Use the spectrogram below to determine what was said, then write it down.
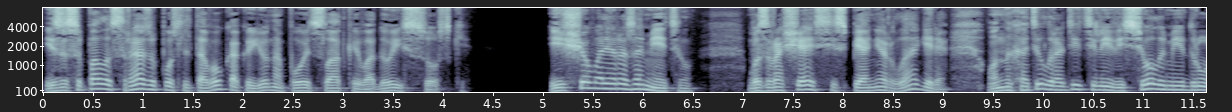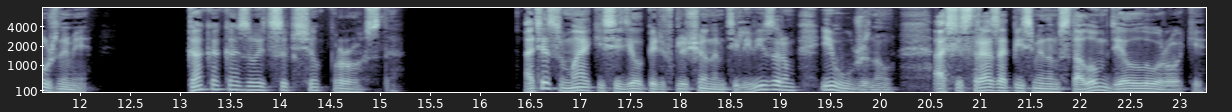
и засыпала сразу после того, как ее напоят сладкой водой из соски. И еще Валера заметил, возвращаясь из пионерлагеря, он находил родителей веселыми и дружными. Как, оказывается, все просто. Отец в майке сидел перед включенным телевизором и ужинал, а сестра за письменным столом делала уроки,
